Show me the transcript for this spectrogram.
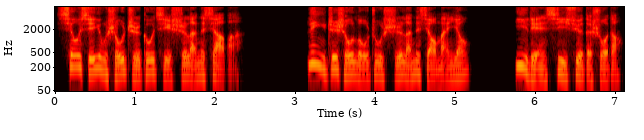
萧协用手指勾起石兰的下巴。另一只手搂住石兰的小蛮腰，一脸戏谑的说道：“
